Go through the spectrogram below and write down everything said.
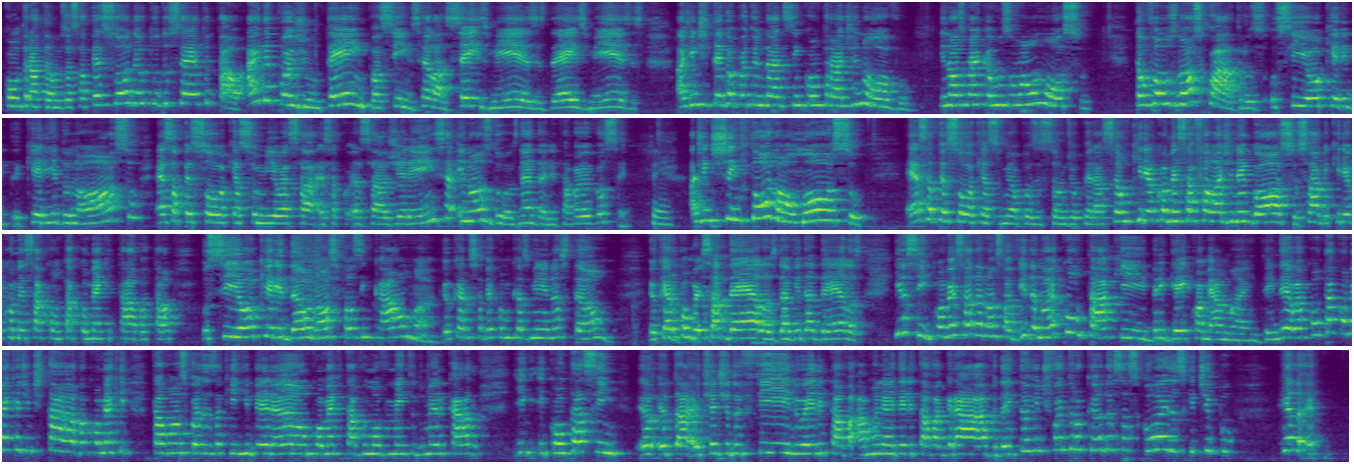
Contratamos essa pessoa, deu tudo certo tal. Aí depois de um tempo, assim, sei lá, seis meses, dez meses, a gente teve a oportunidade de se encontrar de novo. E nós marcamos um almoço. Então, fomos nós quatro, o CEO querido, nosso, essa pessoa que assumiu essa, essa, essa gerência, e nós duas, né, Dani? Tava eu e você. Sim. A gente sentou no almoço essa pessoa que assumiu a posição de operação queria começar a falar de negócio, sabe? Queria começar a contar como é que estava tal. O CEO queridão nosso falou assim: calma, eu quero saber como que as meninas estão. Eu quero conversar delas, da vida delas. E assim, conversar da nossa vida não é contar que briguei com a minha mãe, entendeu? É contar como é que a gente estava, como é que estavam as coisas aqui em Ribeirão, como é que estava o movimento do mercado. E, e contar assim, eu, eu, eu, tinha tido filho, ele tava, a mulher dele estava grávida. Então a gente foi trocando essas coisas que, tipo,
